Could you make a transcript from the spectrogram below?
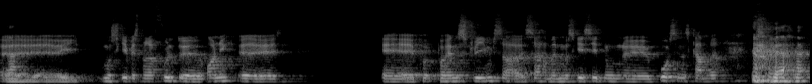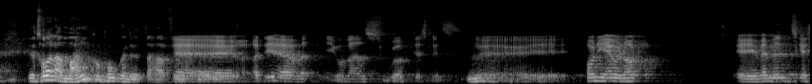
Ja. Øh, måske hvis man har fulgt øh, Ronny øh, øh, på, på hans stream, så, så har man måske set nogle øh, bordtenniskampe. jeg tror, der er mange på pokernet, der har fulgt. Øh, og det har jo været super festligt. Mm. Øh, Ronny er jo nok, øh, hvad man skal,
